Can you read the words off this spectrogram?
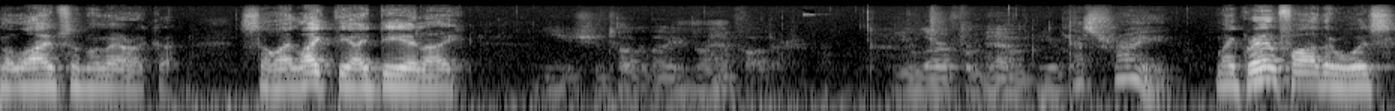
the lives of America. So I liked the idea and I, You should talk about your grandfather. You learned from him. He, That's right. my grandfather was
